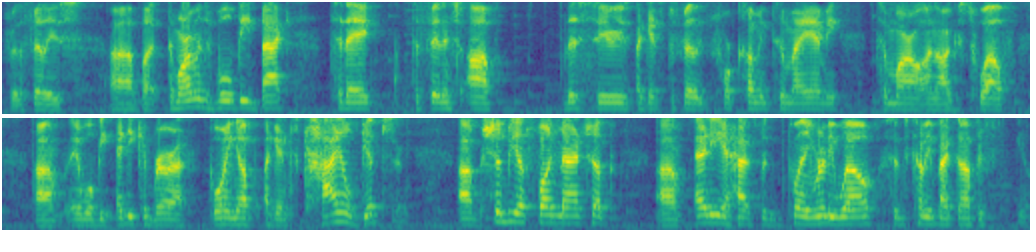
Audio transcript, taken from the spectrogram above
for the Phillies. Uh, but the Marlins will be back today to finish off this series against the Phillies before coming to Miami tomorrow on August 12th. Um, it will be Eddie Cabrera going up against Kyle Gibson. Um, should be a fun matchup. Um, Eddie has been playing really well since coming back up. If you know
